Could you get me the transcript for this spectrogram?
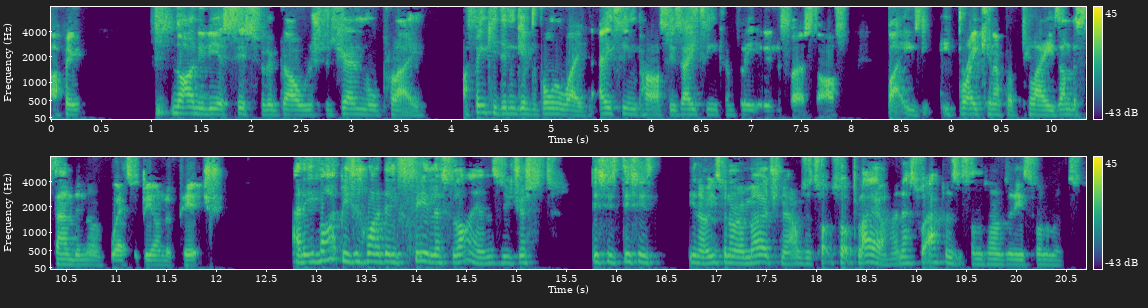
I think not only the assist for the goal, just the general play. I think he didn't give the ball away. 18 passes, 18 completed in the first half, but he's, he's breaking up a play. He's understanding of where to be on the pitch. And he might be just one of them fearless lions who just, this is, this is, you know, he's going to emerge now as a top, top player. And that's what happens sometimes in these tournaments.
